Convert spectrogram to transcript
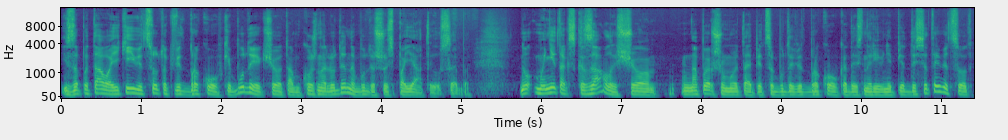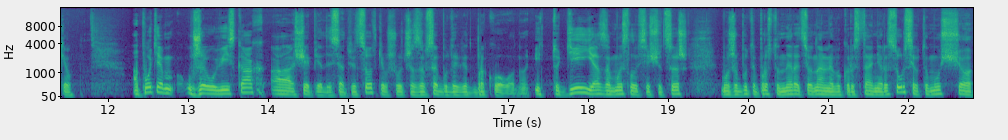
і запитав, а який відсоток від браковки буде, якщо там кожна людина буде щось паяти у себе. Ну, мені так сказали, що на першому етапі це буде відбраковка десь на рівні 50%. А потім вже у військах а ще 50% швидше за все буде відбраковано. І тоді я замислився, що це ж може бути просто нераціональне використання ресурсів, тому що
